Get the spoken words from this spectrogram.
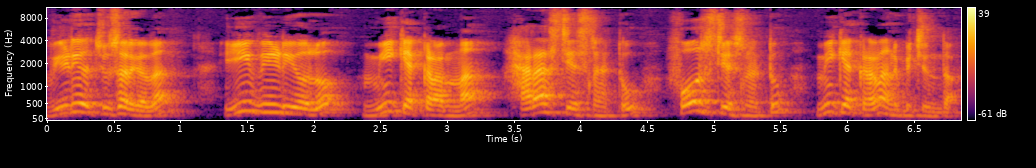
వీడియో చూశారు కదా? ఈ వీడియోలో మీకు ఎక్కడన్నా హెరాస్ చేసినట్టు ఫోర్స్ చేసినట్టు మీకు ఎక్కడన్నా అనిపించిందా?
